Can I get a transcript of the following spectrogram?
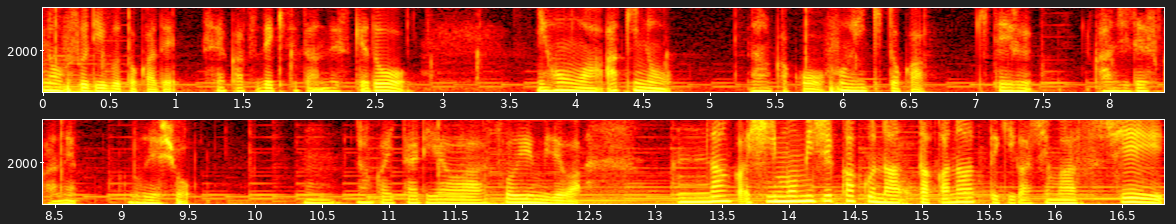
ノースリーブとかで生活できてたんですけど日本は秋のなんかこう雰囲気とか着てる感じですかね。どうでしょう、うん、なんかイタリアはそういう意味では。なんか日も短くなったかなって気がしますし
